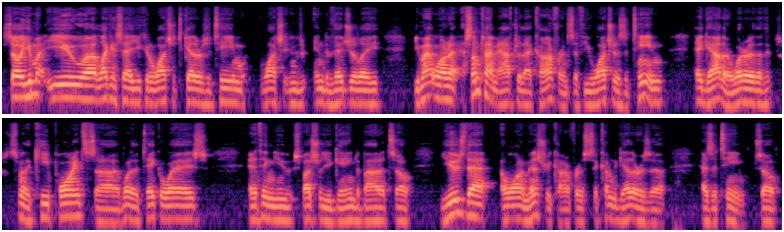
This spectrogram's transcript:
so you might, you, uh, like I said, you can watch it together as a team, watch it in, individually. You might want to sometime after that conference, if you watch it as a team, hey, gather what are the some of the key points, uh, what are the takeaways, anything you special you gained about it. So use that Awana Ministry Conference to come together as a as a team. So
